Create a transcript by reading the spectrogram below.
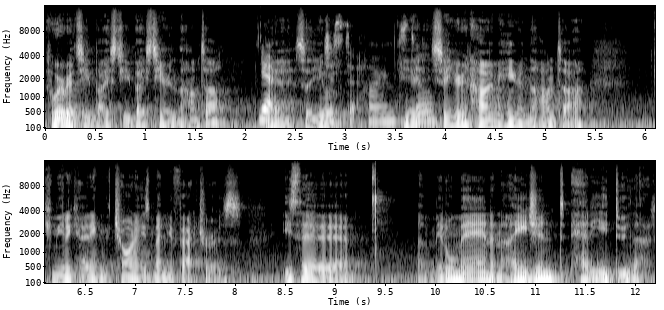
so whereabouts are you based? Are you based here in the Hunter? Yeah, So you're just at home yeah, still. so you're at home here in the Hunter, communicating with Chinese manufacturers. Is there a middleman, an agent? How do you do that?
